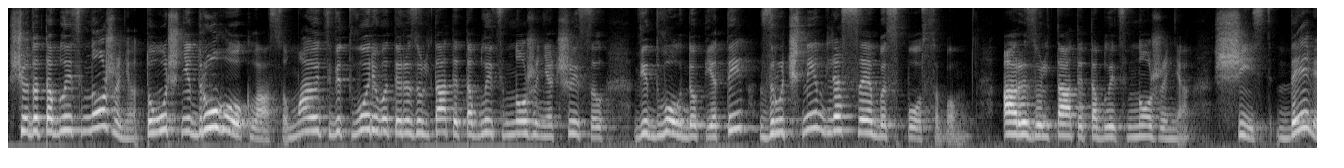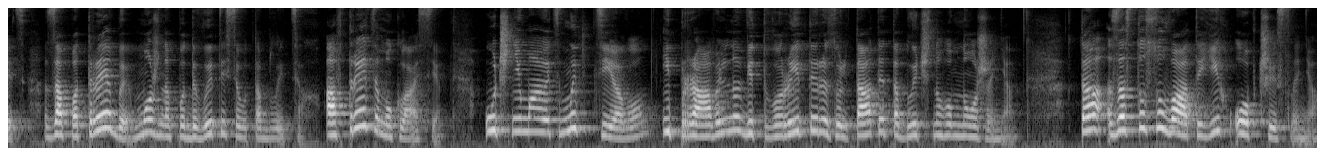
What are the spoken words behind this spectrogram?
Щодо таблиць множення, то учні другого класу мають відтворювати результати таблиць множення чисел від 2 до 5 зручним для себе способом. А результати таблиць множення 6, 9 за потреби можна подивитися у таблицях. А в третьому класі учні мають миттєво і правильно відтворити результати табличного множення та застосувати їх у обчисленнях.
